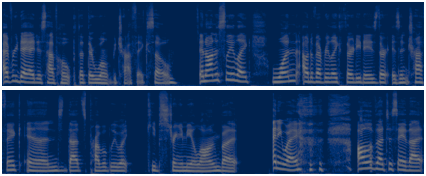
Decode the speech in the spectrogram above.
every day I just have hope that there won't be traffic. So, and honestly, like one out of every like 30 days, there isn't traffic. And that's probably what keeps stringing me along. But anyway, all of that to say that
